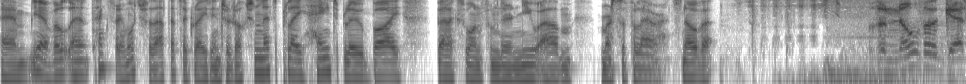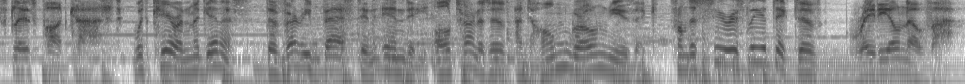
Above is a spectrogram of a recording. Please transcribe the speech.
Um, yeah, well, uh, thanks very much for that. That's a great introduction. Let's play Haint Blue by Bell One from their new album, Merciful Hour. It's Nova. The Nova Guest List Podcast with Kieran McGuinness. The very best in indie, alternative, and homegrown music from the seriously addictive Radio Nova.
